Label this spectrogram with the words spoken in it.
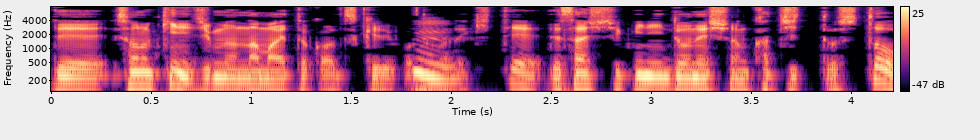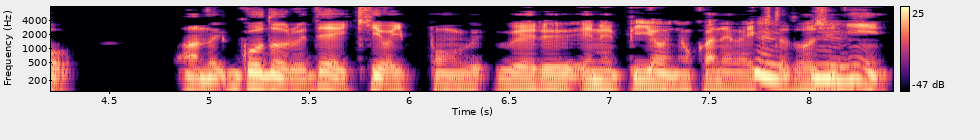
で、その木に自分の名前とかをつけることができて、で、最終的にドネーションカチッと押すと、あの、5ドルで木を1本植える NPO にお金が行くと同時に、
